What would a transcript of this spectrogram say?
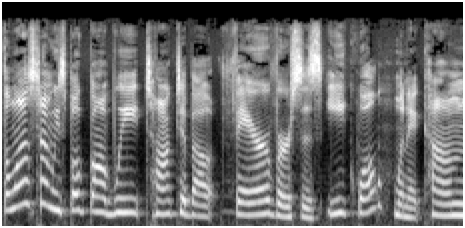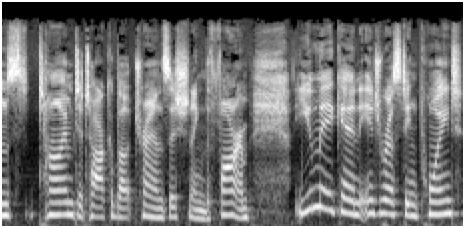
The last time we spoke, Bob, we talked about fair versus equal when it comes time to talk about transitioning the farm. You make an interesting point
